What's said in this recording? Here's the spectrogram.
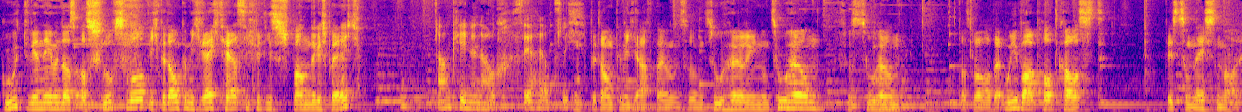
Gut, wir nehmen das als Schlusswort. Ich bedanke mich recht herzlich für dieses spannende Gespräch. Danke Ihnen auch, sehr herzlich. Und bedanke mich auch bei unseren Zuhörerinnen und Zuhörern fürs Zuhören. Das war der Uniwahl-Podcast. Bis zum nächsten Mal.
